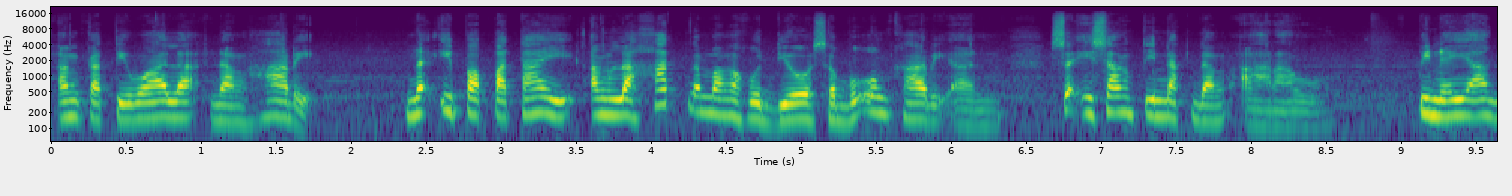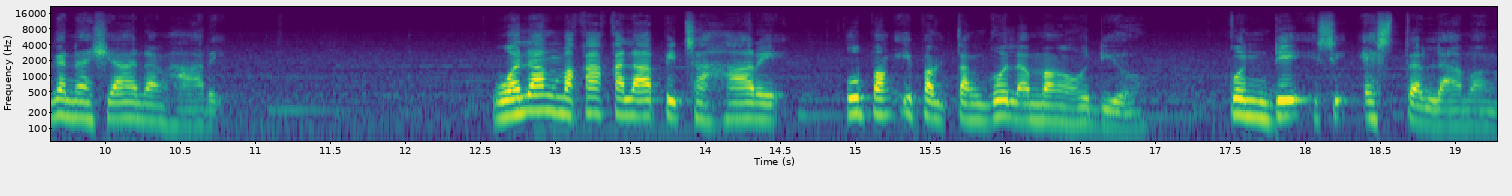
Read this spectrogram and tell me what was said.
ang katiwala ng hari na ipapatay ang lahat ng mga Hudyo sa buong kaharian sa isang tinakdang araw. Pinayagan na siya ng hari. Walang makakalapit sa hari upang ipagtanggol ang mga Hudyo, kundi si Esther lamang,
